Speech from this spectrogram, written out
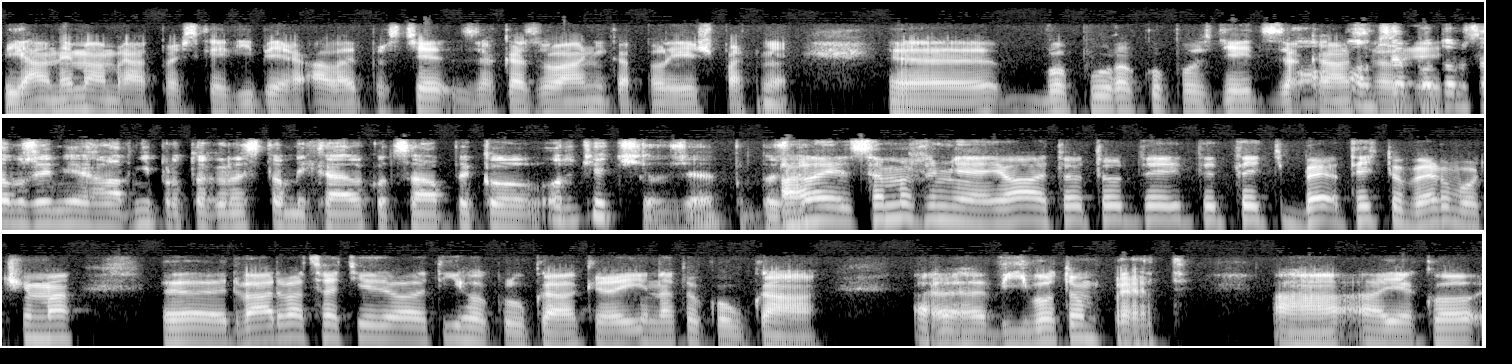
já nemám rád pražský výběr, ale prostě zakazování kapely je špatně. E, o půl roku později zakázali... On se potom samozřejmě hlavní protagonista Michal Kocáb jako odvděčil, že? Protože... Ale samozřejmě, jo, to, to, teď, teď, teď to beru očima e, 22-letého kluka, který na to kouká, e, ví o tom prd, a, a jako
